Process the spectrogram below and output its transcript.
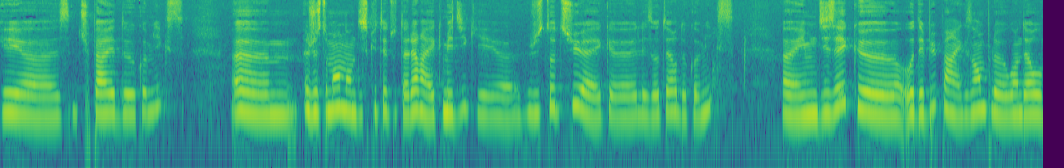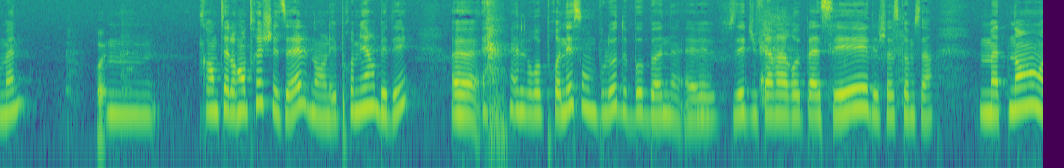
Et euh, tu parlais de comics? Euh, justement, on en discutait tout à l'heure avec Mehdi, qui est euh, juste au-dessus avec euh, les auteurs de comics. Il me disait que au début, par exemple, Wonder Woman, Ouais. hum, quand elle rentrait chez elle, dans les premières BD, elle reprenait son boulot de bobonne. Elle faisait du fer à repasser, des choses comme ça. Maintenant,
